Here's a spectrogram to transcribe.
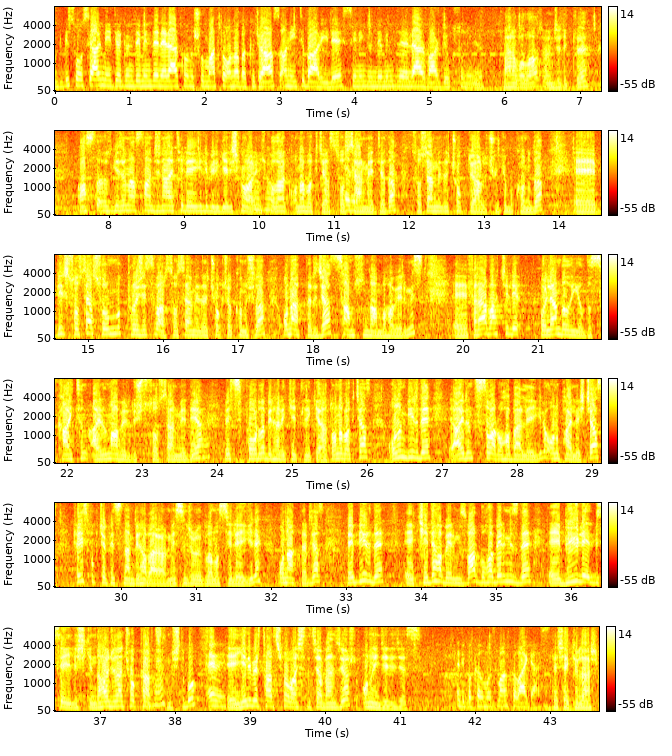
gibi sosyal medya gündeminde neler konuşulmakta ona bakacağız. An itibariyle senin gündeminde neler var Göksun Ünlü? Merhabalar öncelikle. Aslı Özgecan Aslan cinayetiyle ilgili bir gelişme var. İlk olarak ona bakacağız sosyal Evet. medyada. Sosyal medya çok duyarlı çünkü bu konuda. Ee, bir sosyal sorumluluk projesi var sosyal medyada çok çok konuşulan. Onu aktaracağız. Samsun'dan bu haberimiz. Ee, Fenerbahçeli Hollandalı yıldız Kayt'ın ayrılma haberi düştü sosyal medyaya ve sporda bir hareketlilik yarattı. Ona bakacağız. Onun bir de e, ayrıntısı var o haberle ilgili. Onu paylaşacağız. Facebook cephesinden bir haber var Messenger uygulaması ile ilgili. Onu aktaracağız. Ve bir de e, kedi haberimiz var. Bu haberimiz de e, büyülü elbiseye ilişkin. Daha önceden çok tartışılmıştı bu. Evet. E, yeni bir tartışma başlatacağı benziyor. Onu inceleyeceğiz. Hadi bakalım o zaman kolay gelsin. Teşekkürler.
